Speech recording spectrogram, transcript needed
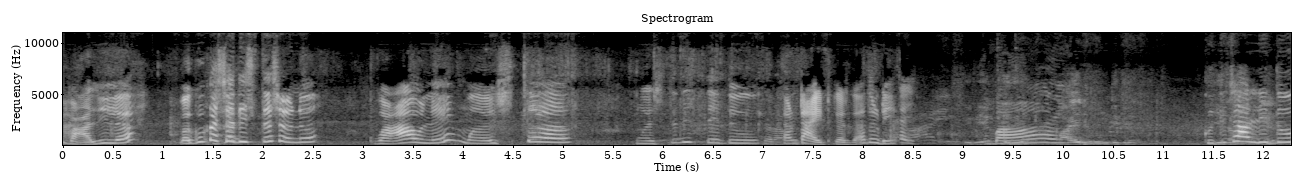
बालीला बघू कसा दिसतं सोनू वाव ले मस्त. मस्त दिसते तू. कारण टाईट कर का थोडी. बाय कुठे चालली तू?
